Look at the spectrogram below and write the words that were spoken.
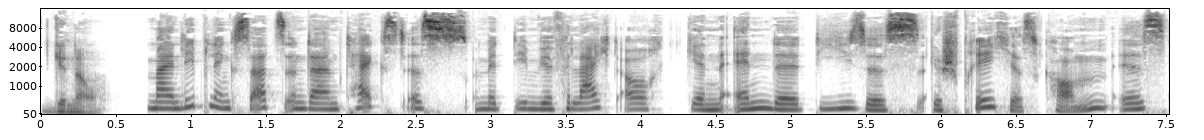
Genau. Mein Lieblingssatz in deinem Text ist, mit dem wir vielleicht auch gen Ende dieses Gespräches kommen, ist,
